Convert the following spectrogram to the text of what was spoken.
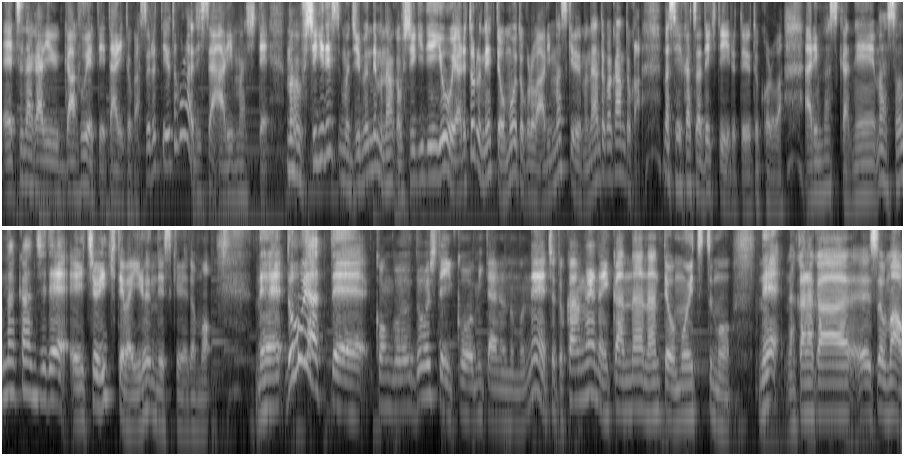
えー、繋がりが増えてたりとかするっていうところは実際ありまして、まあ、不思議です。もう自分でもなんか不思議でようやれとるねって思うところはありますけれども、なんとかかんとか、まあ生活はできているというところはありますかね。まあそんな感じで、え一応生きてはいるんですけれども、ね、どうやって今後どうしていこうみたいなのもね、ちょっと考えないかんななんて思いつつも、ね、なかなか、そう、まあ、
